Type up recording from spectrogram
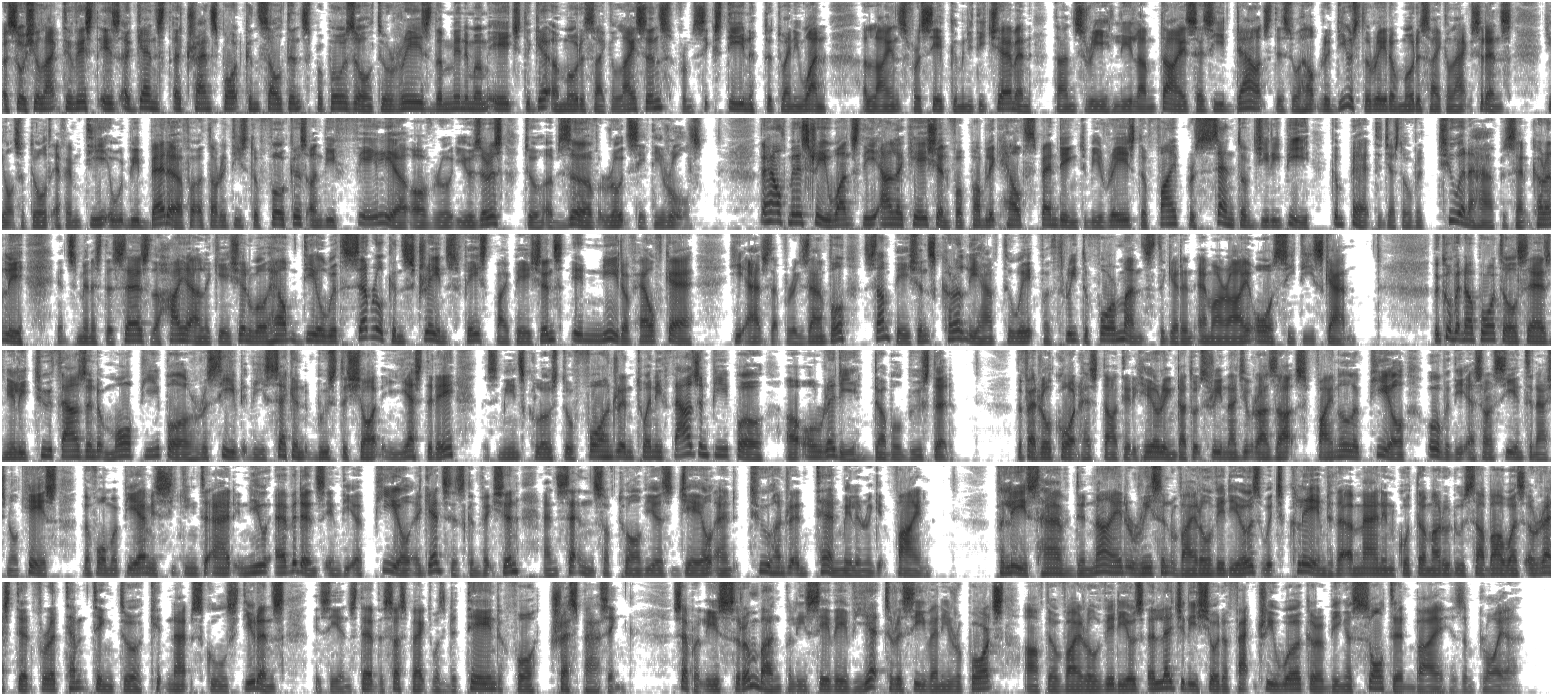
A social activist is against a transport consultant's proposal to raise the minimum age to get a motorcycle license from 16 to 21. Alliance for Safe Community Chairman Tan Sri Lee Lam Thye says he doubts this will help reduce the rate of motorcycle accidents. He also told FMT it would be better for authorities to focus on the failure of road users to observe road safety rules. The Health Ministry wants the allocation for public health spending to be raised to 5% of GDP compared to just over 2.5% currently. Its minister says the higher allocation will help deal with several constraints faced by patients in need of healthcare. He adds that, for example, some patients currently have to wait for three to four months to get an MRI or CT scan. The COVID Now portal says nearly 2,000 more people received the second booster shot yesterday. This means close to 420,000 people are already double boosted. The federal court has started hearing Datuk Sri Najib Razak's final appeal over the SRC International case. The former PM is seeking to add new evidence in the appeal against his conviction and sentence of 12 years jail and 210 million ringgit fine. Police have denied recent viral videos which claimed that a man in Kota Marudu, Sabah was arrested for attempting to kidnap school students. They say instead the suspect was detained for trespassing. Separately, Seremban police say they've yet to receive any reports after viral videos allegedly showed a factory worker being assaulted by his employer.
